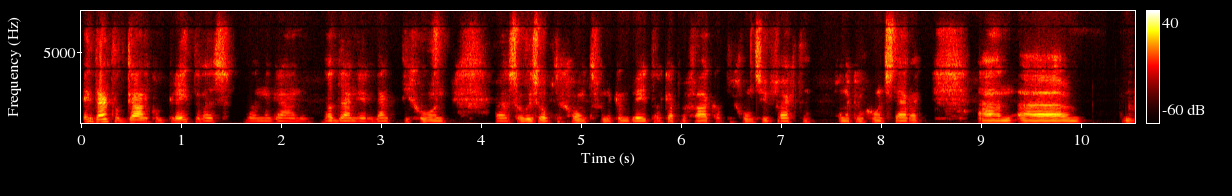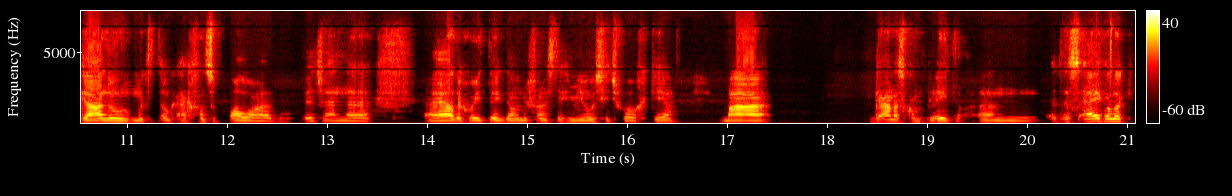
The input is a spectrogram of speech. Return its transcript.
ik denk dat Gaan completer is dan Ngannou. Dat denk ik. Ik denk dat hij gewoon eh, sowieso op de grond vind ik hem beter. Ik heb hem vaak op de grond zien vechten. Vind ik hem gewoon sterk. En ehm Ngannou moet het ook echt van zijn power hebben. Weet je? En eh, hij had een goede takedown defense tegen Miocic vorige keer. Maar Gaan is completer. En het is eigenlijk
